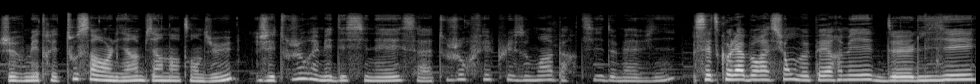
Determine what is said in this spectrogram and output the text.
Je vous mettrai tout ça en lien, bien entendu. J'ai toujours aimé dessiner, ça a toujours fait plus ou moins partie de ma vie. Cette collaboration me permet de lier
